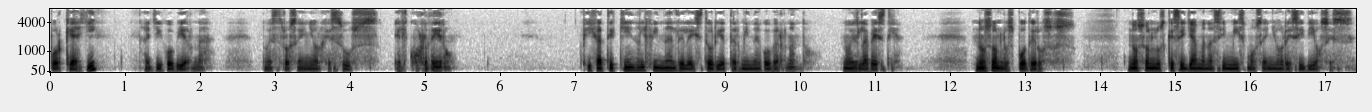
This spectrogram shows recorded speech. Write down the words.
porque allí, allí gobierna nuestro Señor Jesús, el Cordero. Fíjate quién al final de la historia termina gobernando. No es la bestia, no son los poderosos, no son los que se llaman a sí mismos señores y dioses.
